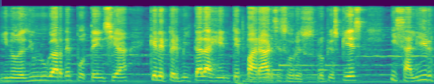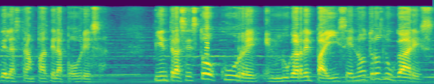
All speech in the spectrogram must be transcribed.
y no desde un lugar de potencia que le permita a la gente pararse sobre sus propios pies y salir de las trampas de la pobreza. Mientras esto ocurre en un lugar del país, en otros lugares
